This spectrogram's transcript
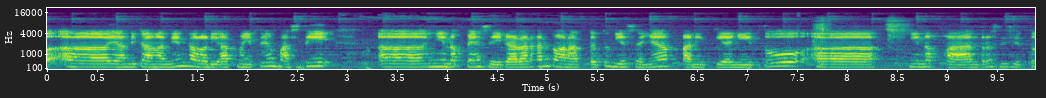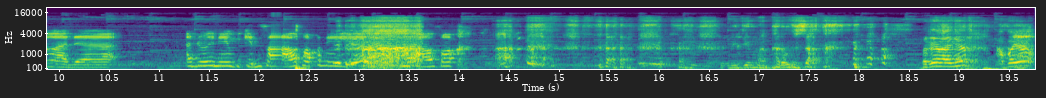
eh, yang dikangenin kalau di Atma itu yang pasti eh, nginepnya sih karena kan kalau Natal itu biasanya panitianya itu eh, nginep kan terus di situ ada aduh ini bikin salfok nih salfok Bikin mata rusak. Oke lanjut. Apa yuk?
